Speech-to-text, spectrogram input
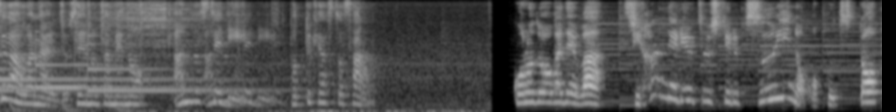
靴が合わない女性のためのアンドステディポッドキャストサロンこの動画では市販で流通している 2E のお靴と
